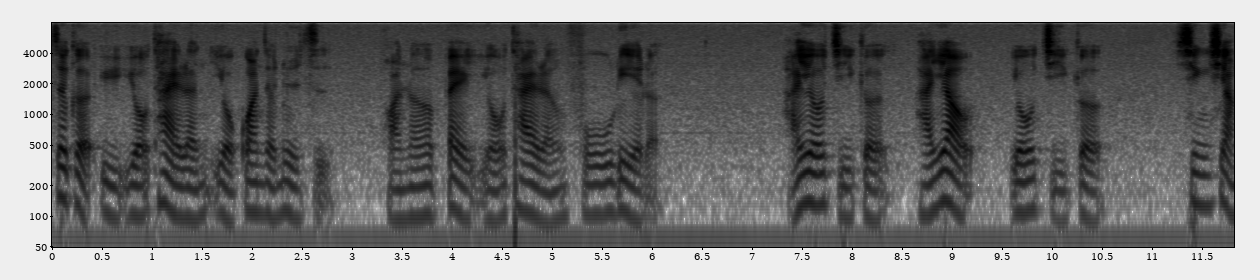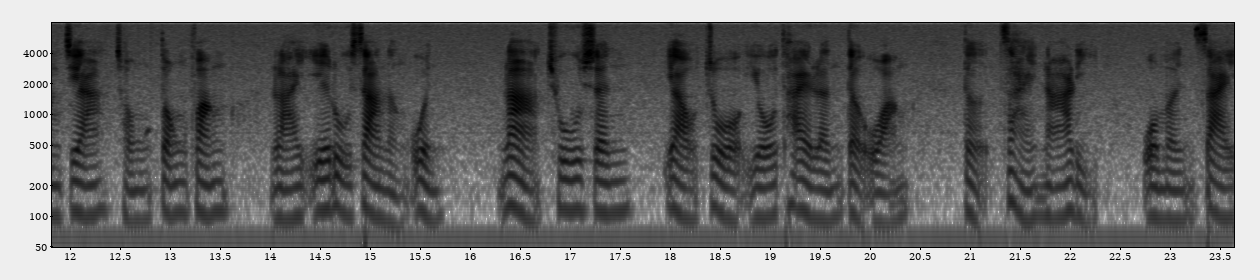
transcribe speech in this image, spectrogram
这个与犹太人有关的日子，反而被犹太人忽略了。还有几个，还要有几个星象家从东方来耶路撒冷问：那出生要做犹太人的王的在哪里？我们在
